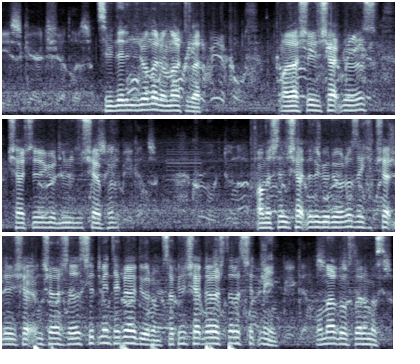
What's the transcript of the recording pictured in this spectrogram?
He's scared shitless. Siviller indiriyorlar ya onlar kızar. Araçları işaretliyoruz. İşaretleri gördüğünüzü şey yapın. Anlaşılan işaretleri görüyoruz. Ekip işaretleri işaretlemiş araçlara ateş etmeyin tekrar ediyorum. Sakın işaretli araçlara etmeyin. Onlar dostlarımız.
